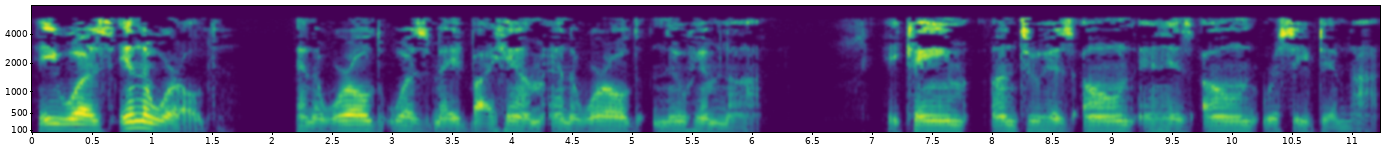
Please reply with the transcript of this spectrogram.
He was in the world, and the world was made by him, and the world knew him not. He came unto his own, and his own received him not.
